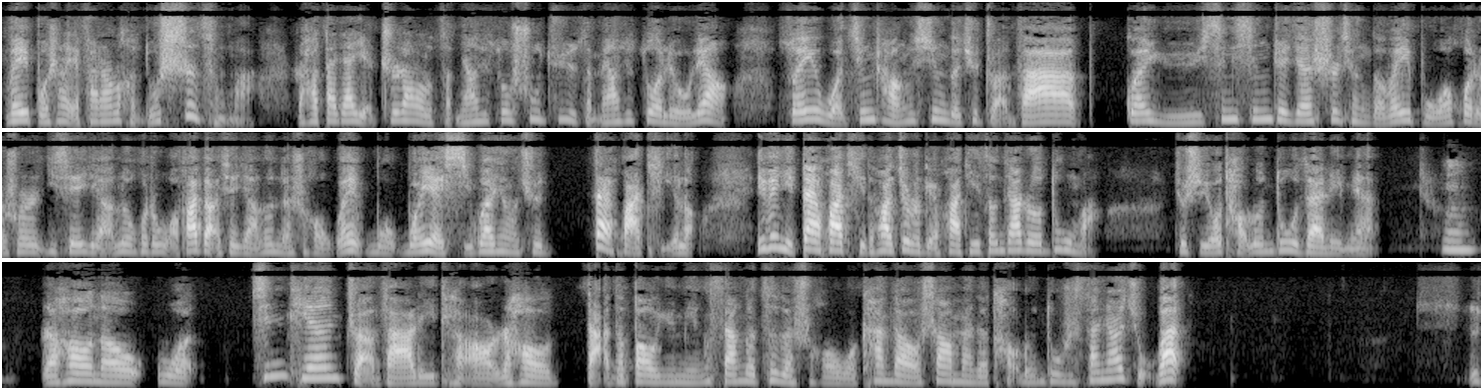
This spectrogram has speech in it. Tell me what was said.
微博上也发生了很多事情嘛，然后大家也知道了怎么样去做数据，怎么样去做流量，所以我经常性的去转发关于星星这件事情的微博，或者说是一些言论，或者我发表一些言论的时候，我也我我也习惯性的去带话题了，因为你带话题的话，就是给话题增加热度嘛，就是有讨论度在里面。嗯然后呢，我今天转发了一条，然后打的鲍鱼明三个字的时候，我看到上面的讨论度是三点九万。呃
